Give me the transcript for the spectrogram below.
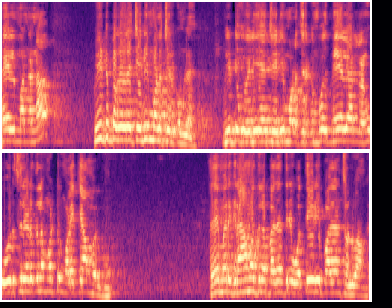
மேல் மண்ணுனா வீட்டு பக்கத்துல செடி முளைச்சிருக்கும்ல. வீட்டுக்கு வெளியே செடி முளைச்சிருக்கும் போது மேல ஒரு சில இடத்துல மட்டும் முளைக்காம இருக்கும். அதே மாதிரி கிராமத்துல பார்த்தா தெரியும் பாதைன்னு சொல்லுவாங்க.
